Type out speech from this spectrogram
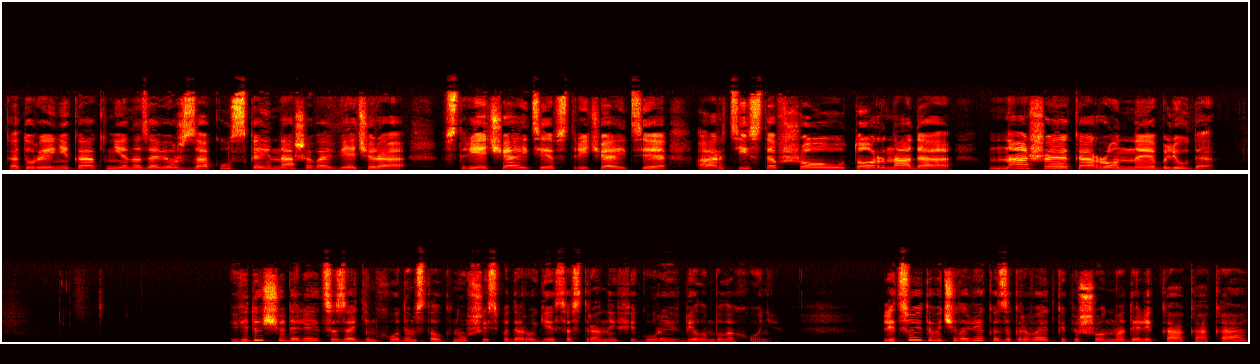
которое никак не назовешь закуской нашего вечера. Встречайте, встречайте артистов шоу «Торнадо», наше коронное блюдо. Ведущий удаляется задним ходом, столкнувшись по дороге со странной фигурой в белом балахоне. Лицо этого человека закрывает капюшон модели ККК,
